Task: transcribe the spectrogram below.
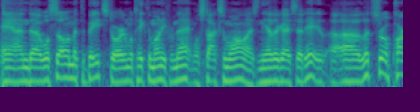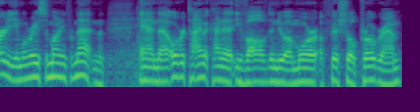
and uh, we'll sell them at the bait store and we'll take the money from that and we'll stock some walleyes." And the other guy said, "Hey, uh, let's throw a party and we'll raise some money from that." And and uh, over time, it kind of evolved into a more official program.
